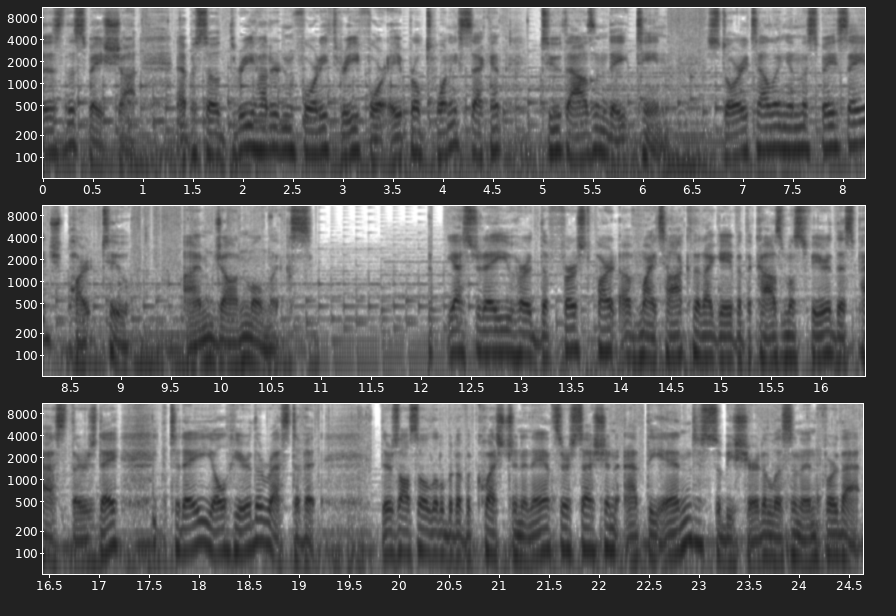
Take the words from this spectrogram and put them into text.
is The Space Shot, episode 343 for April 22nd, 2018. Storytelling in the Space Age, Part 2. I'm John Mulnix. Yesterday, you heard the first part of my talk that I gave at the Cosmosphere this past Thursday. Today, you'll hear the rest of it. There's also a little bit of a question and answer session at the end, so be sure to listen in for that.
